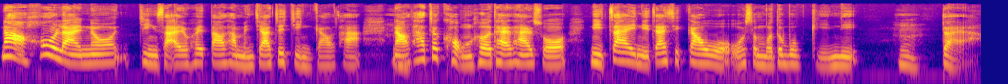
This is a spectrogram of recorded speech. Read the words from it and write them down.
那后来呢，警察也会到他们家去警告他，然后他就恐吓太太说：“你再你再去告我，我什么都不给你。嗯，”对啊，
